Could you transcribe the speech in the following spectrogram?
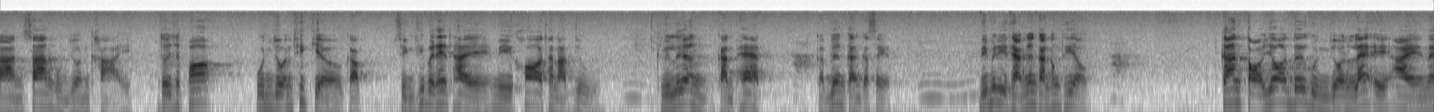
การสร้างหุ่นยนต์ขาย โดยเฉพาะหุ่นยนต์ที่เกี่ยวกับสิ่งที่ประเทศไทยมีข้อถนัดอยู่ คือเรื่องการแพทย์กับเรื่องการเกษตรดีไม่ดีแถมเรื่องการท่องเที่ยว การต่อยอดด้วยหุ่นยนต์และ AI ใน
